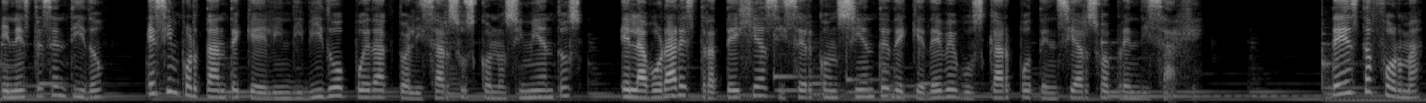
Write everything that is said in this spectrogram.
En este sentido, es importante que el individuo pueda actualizar sus conocimientos, elaborar estrategias y ser consciente de que debe buscar potenciar su aprendizaje. De esta forma,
